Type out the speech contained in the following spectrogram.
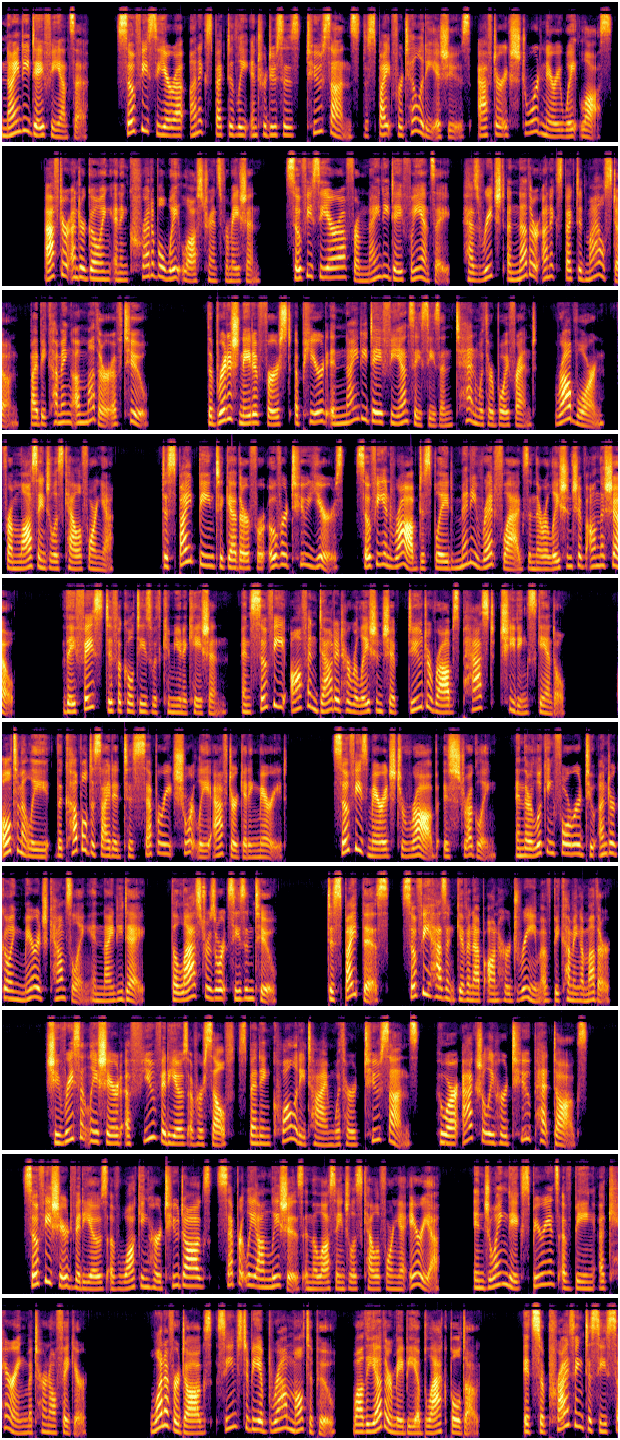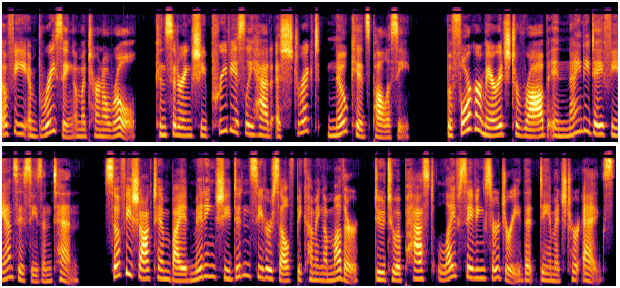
90 Day Fiancé Sophie Sierra unexpectedly introduces two sons despite fertility issues after extraordinary weight loss. After undergoing an incredible weight loss transformation, Sophie Sierra from 90 Day Fiancé has reached another unexpected milestone by becoming a mother of two. The British native first appeared in 90 Day Fiancé season 10 with her boyfriend, Rob Warren, from Los Angeles, California. Despite being together for over two years, Sophie and Rob displayed many red flags in their relationship on the show. They faced difficulties with communication, and Sophie often doubted her relationship due to Rob's past cheating scandal. Ultimately, the couple decided to separate shortly after getting married. Sophie's marriage to Rob is struggling, and they're looking forward to undergoing marriage counseling in 90 Day, the last resort season 2. Despite this, Sophie hasn't given up on her dream of becoming a mother. She recently shared a few videos of herself spending quality time with her two sons, who are actually her two pet dogs. Sophie shared videos of walking her two dogs separately on leashes in the Los Angeles, California area enjoying the experience of being a caring maternal figure. One of her dogs seems to be a brown Maltipoo, while the other may be a black bulldog. It's surprising to see Sophie embracing a maternal role, considering she previously had a strict no kids policy. Before her marriage to Rob in 90 Day Fiancé season 10, Sophie shocked him by admitting she didn't see herself becoming a mother due to a past life saving surgery that damaged her eggs.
